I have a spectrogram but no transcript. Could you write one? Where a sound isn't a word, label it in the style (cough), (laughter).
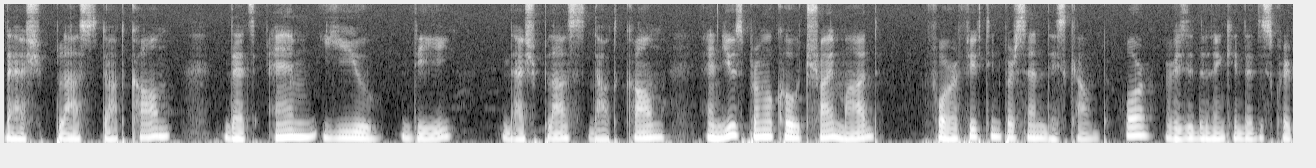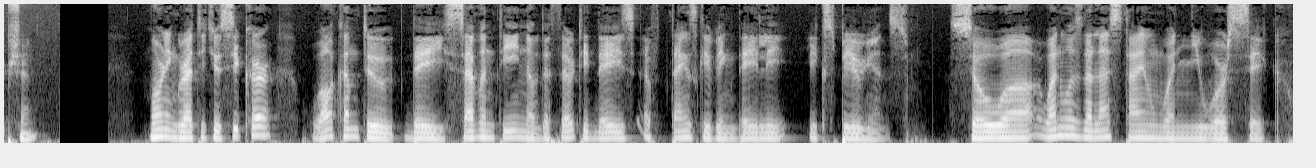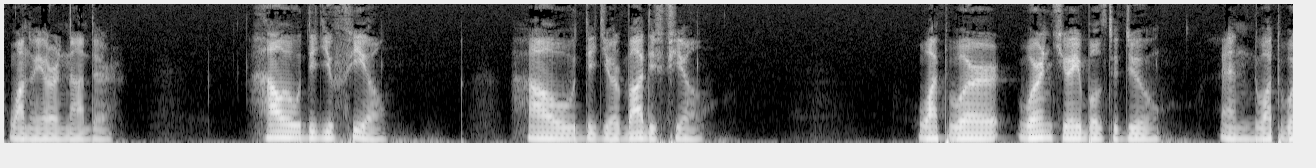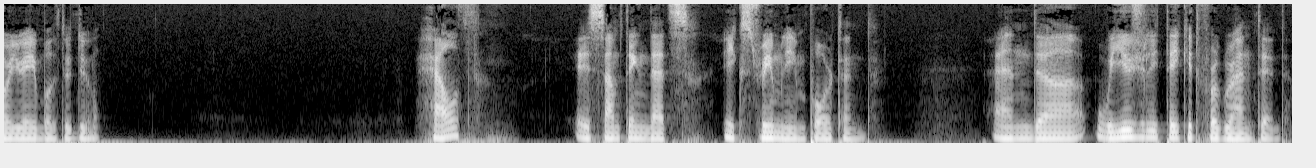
mood-plus.com. That's M U D plus.com and use promo code TRYMOD for a 15% discount or visit the link in the description. Morning Gratitude Seeker, welcome to day 17 of the 30 days of Thanksgiving Daily Experience. So, uh, when was the last time when you were sick, one way or another? How did you feel? How did your body feel? what were weren't you able to do? And what were you able to do? Health is something that's extremely important. And uh, we usually take it for granted.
